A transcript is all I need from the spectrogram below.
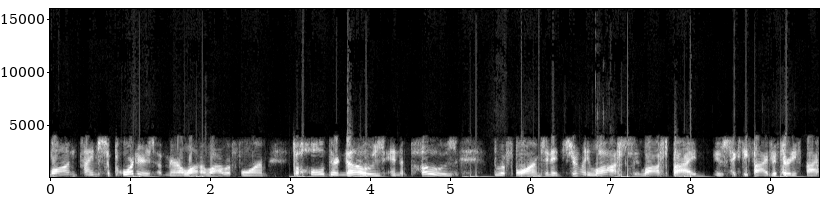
longtime supporters of marijuana law reform to hold their nose and oppose the reforms. And it certainly lost. It lost by it was 65 to 35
